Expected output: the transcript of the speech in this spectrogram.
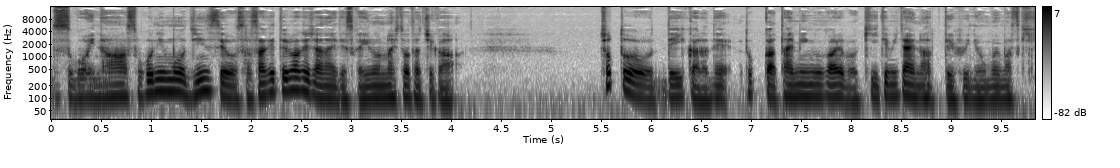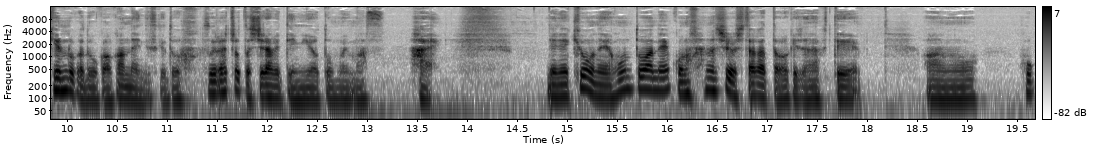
すごいな。そこにもう人生を捧げてるわけじゃないですか。いろんな人たちが。ちょっとでいいからね。どっかタイミングがあれば聞いてみたいなっていうふうに思います。聞けるのかどうかわかんないんですけど。それはちょっと調べてみようと思います。はい。でね今日ね本当はねこの話をしたかったわけじゃなくてあの北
